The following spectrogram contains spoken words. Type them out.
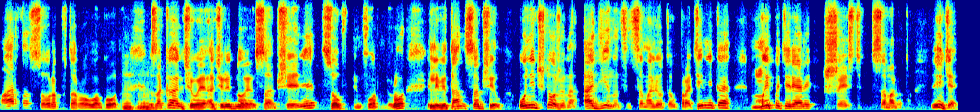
марта 1942 года. Угу. Заканчивая очередное сообщение Совинформбюро, Левитан сообщил, уничтожено 11 самолетов противника, мы потеряли 6 самолетов. Видите,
